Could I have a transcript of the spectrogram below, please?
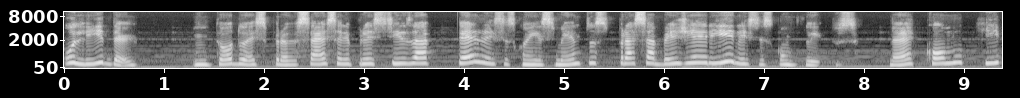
o líder em todo esse processo ele precisa ter esses conhecimentos para saber gerir esses conflitos, né? Como que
